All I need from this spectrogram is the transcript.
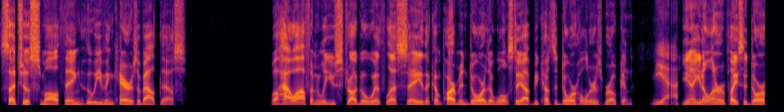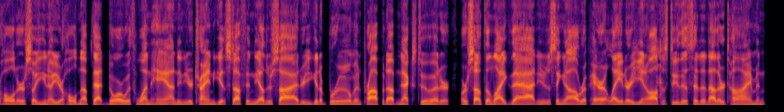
such a small thing. Who even cares about this? Well, how often will you struggle with, let's say, the compartment door that won't stay up because the door holder is broken? Yeah. You know, you don't want to replace the door holder. So, you know, you're holding up that door with one hand and you're trying to get stuff in the other side, or you get a broom and prop it up next to it, or, or something like that. And you're just thinking, oh, I'll repair it later. You know, I'll just do this at another time. And,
